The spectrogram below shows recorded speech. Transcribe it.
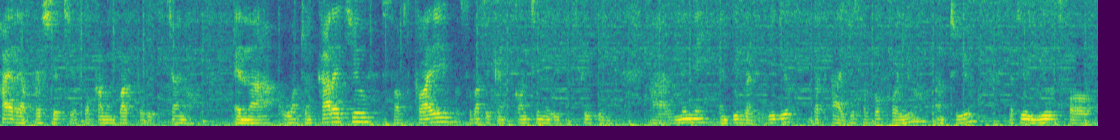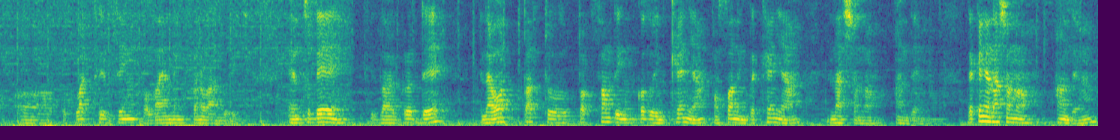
highly appreciate you for coming back to this channel. And uh, we want to encourage you to subscribe so that you can continue receiving uh, many and different videos that are useful for you and to you, that you use for, uh, for practicing, for learning sign language. And today is a great day, and I want us to talk something because in Kenya concerning the Kenya national anthem. The Kenya national anthem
